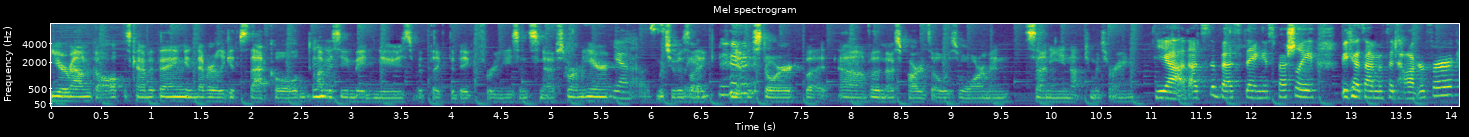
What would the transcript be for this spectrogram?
year-round golf is kind of a thing. It never really gets that cold. Mm-hmm. Obviously, we made news with like the big freeze and snowstorm here. Yeah, that was which was weird. like you know, historic, but um, for the most part, it's always warm and sunny and not too much rain. Yeah, that's the best thing, especially because I'm a photographer.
